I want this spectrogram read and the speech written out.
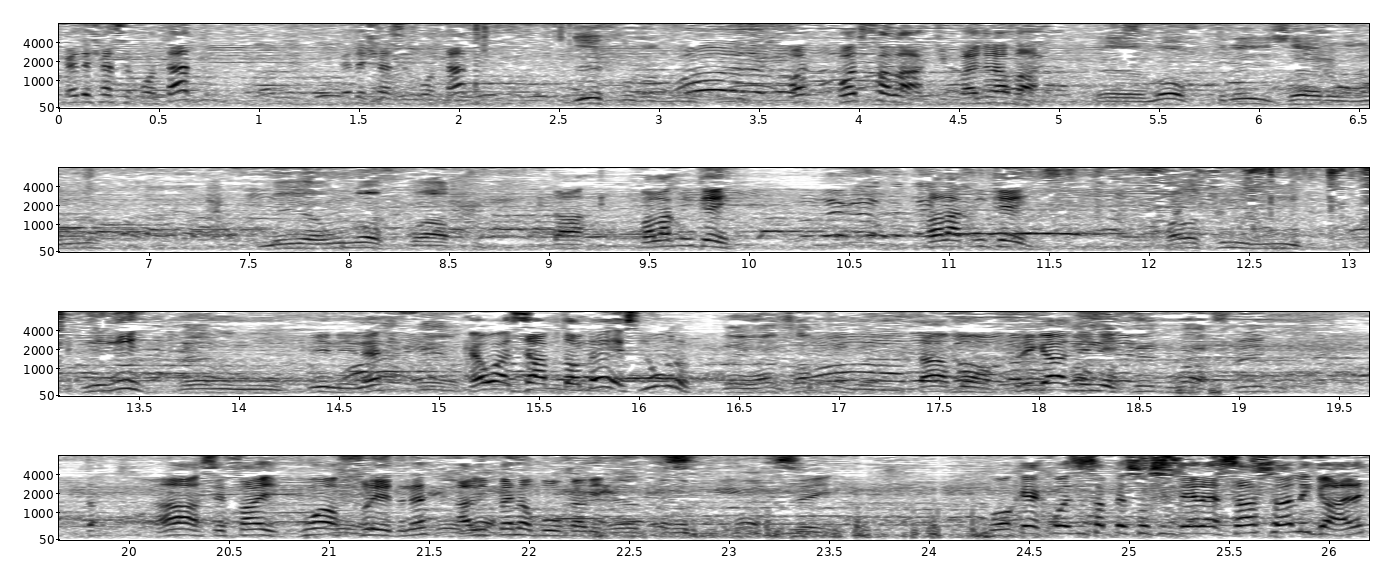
Quer deixar seu contato? Quer deixar seu contato? Deixa. Pode, pode falar, que vai gravar. É 9301 6194. Tá. Falar com quem? Falar com quem? Fala com o Nini. Nini? É, Nini. Nini, né? É o WhatsApp também, esse número? Tem WhatsApp também. Tá bom. Obrigado, Nini. feito do Alfredo. Ah, você faz com o Alfredo, né? Ali em Pernambuco, ali. É, Pernambuco. Sei. Qualquer coisa, se a pessoa se interessar, é só ligar, né?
